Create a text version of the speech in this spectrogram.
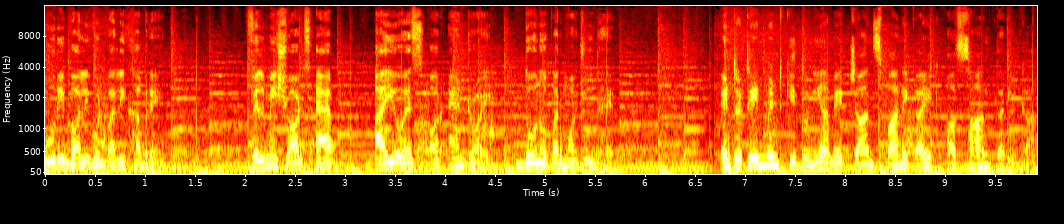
पूरी बॉलीवुड वाली खबरें। फिल्मी शॉर्ट्स ऐप आईओएस और एंड्रॉइड दोनों पर मौजूद है। एंटरटेनमेंट की दुनिया में चांस पाने का एक आसान तरीका।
